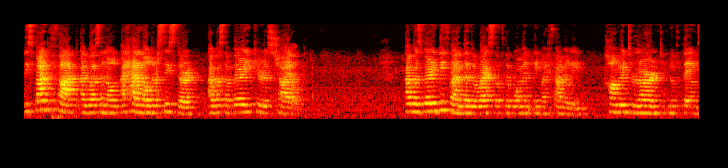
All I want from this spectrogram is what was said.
Despite the fact I, was an old, I had an older sister, I was a very curious child. I was very different than the rest of the women in my family, hungry to learn new things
